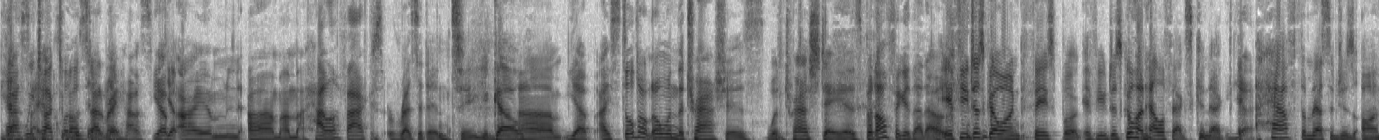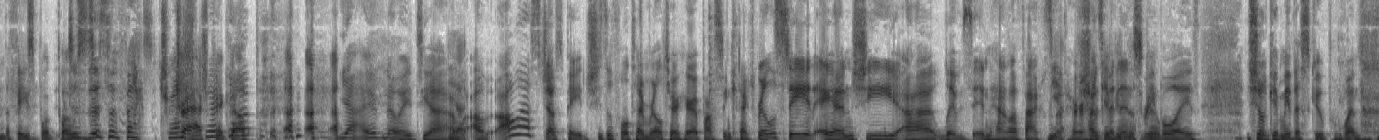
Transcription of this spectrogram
Yes, have we I talked about that? on my Yep. house. Yep, Yep. I am. Um, I'm a Halifax resident. There you go. Um, yep, I still don't know when the trash is, when trash day is, but I'll figure that out. if you just go on Facebook, if you just go on Halifax Connect, Yeah. half the messages on the Facebook post. Does this affect trash, Trash pickup? yeah, I have no idea. Yeah. I'll, I'll ask Jess Page. She's a full time realtor here at Boston Connect Real Estate, and she uh, lives in Halifax Yeah, with her husband and three scoop. boys. She'll give me the scoop when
